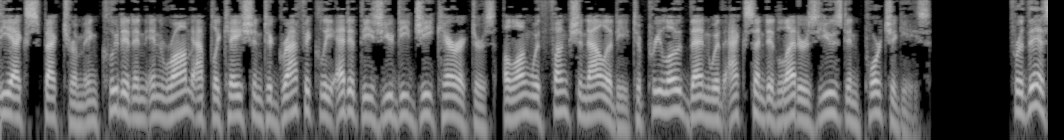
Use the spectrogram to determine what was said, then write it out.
ZX Spectrum included an in-ROM application to graphically edit these UDG characters, along with functionality to preload then with accented letters used in Portuguese. For this,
